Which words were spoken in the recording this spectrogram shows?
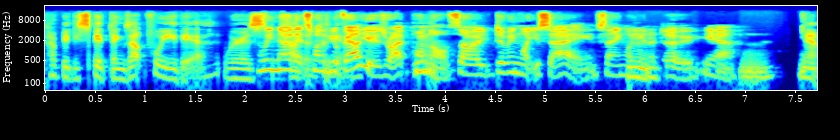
probably sped things up for you there. Whereas we know that's one of your yeah. values, right, Pono? Mm. So doing what you say and saying what mm. you're going to do. Yeah. Mm. Yeah,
